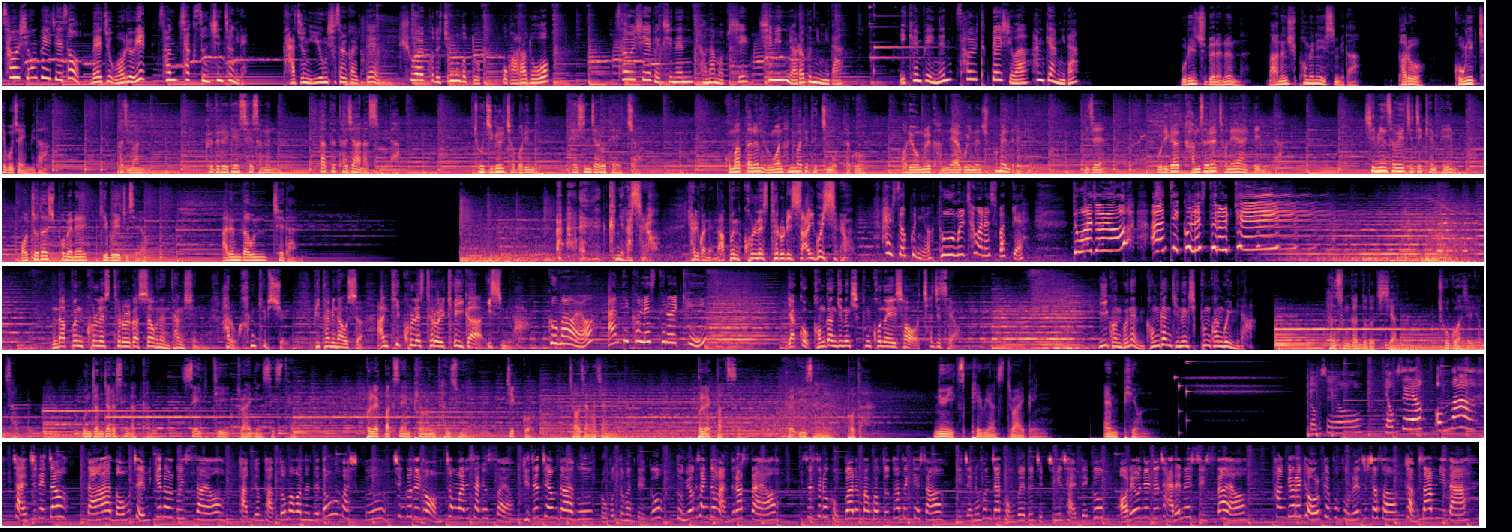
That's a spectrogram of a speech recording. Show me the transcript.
서울시 홈페이지에서 매주 월요일 선착순 신청이래. 다중 이용시설 갈 때 QR코드 찍는 것도 꼭 알아둬. 서울시의 백신은 변함없이 시민 여러분입니다. 이 캠페인은 서울특별시와 함께합니다. 우리 주변에는 많은 슈퍼맨이 있습니다. 바로 공익 제보자입니다. 하지만 그들에게 세상은 따뜻하지 않았습니다. 조직을 저버린 배신자로 대했죠. 고맙다는 응원 한마디 듣지 못하고 어려움을 감내하고 있는 슈퍼맨들에게 이제 우리가 감사를 전해야 할 때입니다. 시민사회 지지 캠페인 어쩌다 슈퍼맨에 기부해주세요. 아름다운 재단 큰일 났어요. 혈관에 나쁜 콜레스테롤이 쌓이고 있어요. 할 수 없군요. 도움을 청하는 수밖에. 도와줘요! 나쁜 콜레스테롤과 싸우는 당신 하루 한 캡슐 비타민 하우스 안티 콜레스테롤 K가 있습니다. 고마워요. 안티 콜레스테롤 K. 약국 건강기능식품 코너에서 찾으세요. 이 광고는 건강기능식품 광고입니다. 한순간도 놓치지 않는 초고화질 영상. 운전자를 생각한 safety driving system. 블랙박스 엠피온은 단순히 찍고 저장하지 않는다. 블랙박스, 그 이상을 보다. New experience driving. 엠피온. 여보세요? 여보세요? 엄마! 잘 지내죠? 나 너무 재밌게 놀고 있어요. 방금 밥도 먹었는데 너무 맛있고 친구들도 엄청 많이 사귀었어요. 기자 체험도 하고 로봇도 만들고 동영상도 만들었어요. 스스로 공부하는 방법도 터득해서 이제는 혼자 공부에도 집중이 잘 되고 어려운 일도 잘 해낼 수 있어요. 한겨레 겨울 캠프 보내주셔서 감사합니다.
